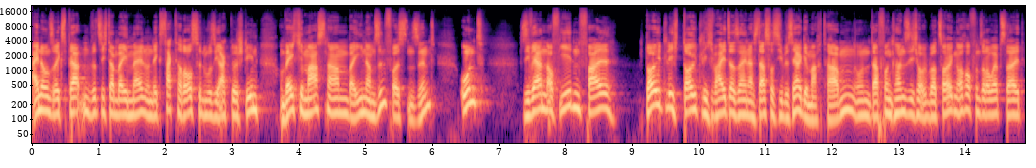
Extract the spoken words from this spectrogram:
Einer unserer Experten wird sich dann bei Ihnen melden und exakt herausfinden, wo Sie aktuell stehen und welche Maßnahmen bei Ihnen am sinnvollsten sind. Und Sie werden auf jeden Fall deutlich, deutlich weiter sein als das, was sie bisher gemacht haben. Und davon können Sie sich auch überzeugen. Auch auf unserer Website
